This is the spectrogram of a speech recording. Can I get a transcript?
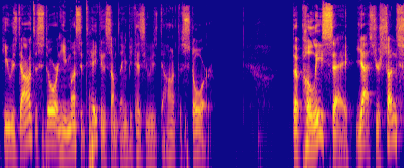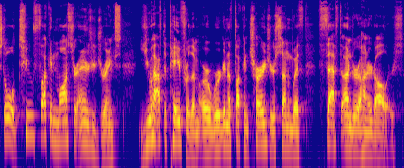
He was down at the store and he must have taken something because he was down at the store. The police say, yes, your son stole two fucking monster energy drinks. You have to pay for them or we're going to fucking charge your son with theft under a $100.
